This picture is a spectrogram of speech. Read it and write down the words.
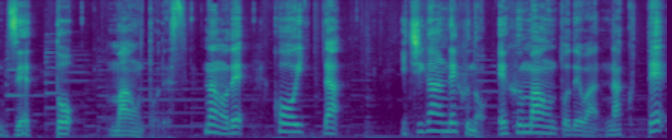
ン Z マウントです。なので、こういった一眼レフの F マウントではなくて、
